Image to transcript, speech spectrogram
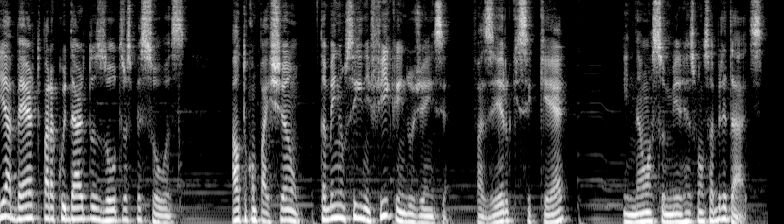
e aberto para cuidar das outras pessoas. Autocompaixão também não significa indulgência, fazer o que se quer e não assumir responsabilidades.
